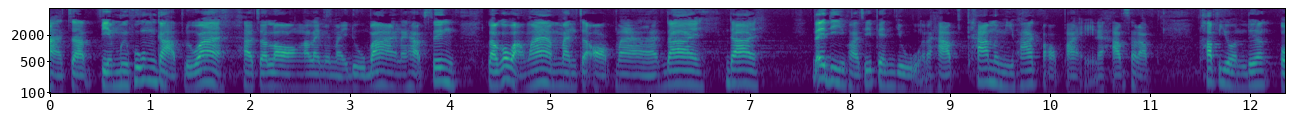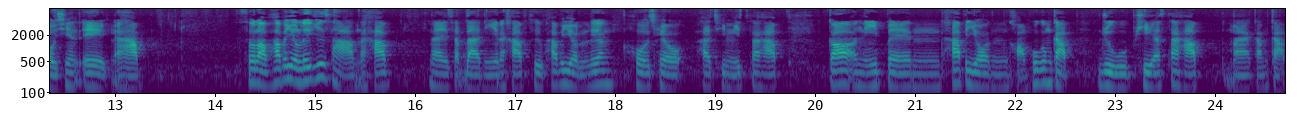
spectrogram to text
อาจจะเปลี่ยนมือผู้กำกับหรือว่าอาจจะลองอะไรใหม่ ๆ ดูบ้างนะครับ ซึ่งเราก็หวังว่ามันจะออกมาได้ได้ได้ดีกว่าที่เป็นอยู่นะครับ ถ้ามันมีภาคต่อไปนะครับสำหรับ ภาพยนตร์เรื่อง Ocean 8นะครับสำหรับภาพยนตร์เรื่องที่ 3 นะครับ ในสัปดาห์นี้นะครับ คือภาพยนตร์เรื่อง Hotel Artemis นะครับ ก็อันนี้เป็นภาพยนตร์ของผู้กำกับรูเพียสนะครับ มากำกับ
